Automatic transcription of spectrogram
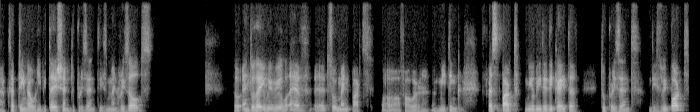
accepting our invitation to present these main results. So, and today we will have uh, two main parts of our meeting. First part will be dedicated to present this report,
